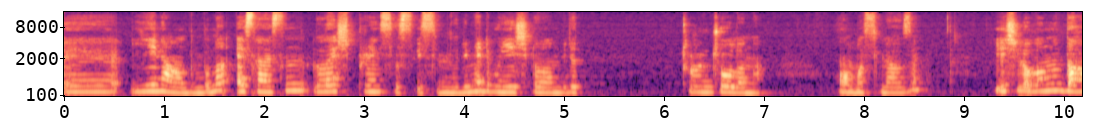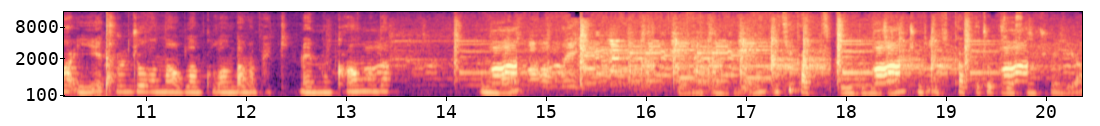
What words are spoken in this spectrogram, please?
ee, yeni aldım bunu. Essence'in Lash Princess isimli rimeli. Bu yeşil olan bir de turuncu olanı olması lazım. Yeşil olanı daha iyi. Turuncu olanı ablam kullandı ama pek memnun kalmadı. Da uygulayayım. İki kat uygulayacağım. Çünkü iki kat da çok güzel sonuç veriyor.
